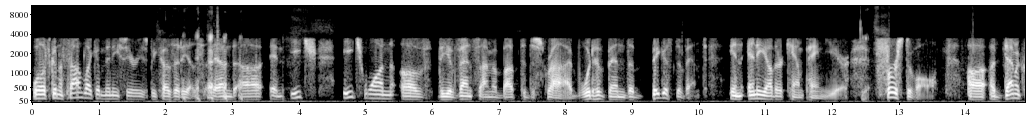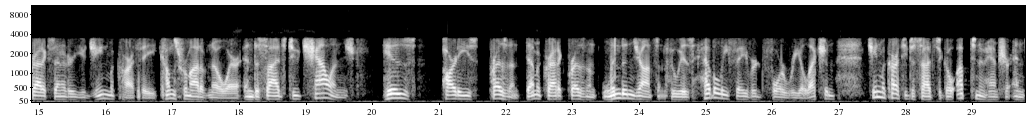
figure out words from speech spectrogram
Well, it's going to sound like a mini series because it is, and uh, and each each one of the events I'm about to describe would have been the biggest event in any other campaign year. Yes. First of all, uh, a Democratic Senator Eugene McCarthy comes from out of nowhere and decides to challenge his party's president, Democratic President Lyndon Johnson, who is heavily favored for reelection. Gene McCarthy decides to go up to New Hampshire and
